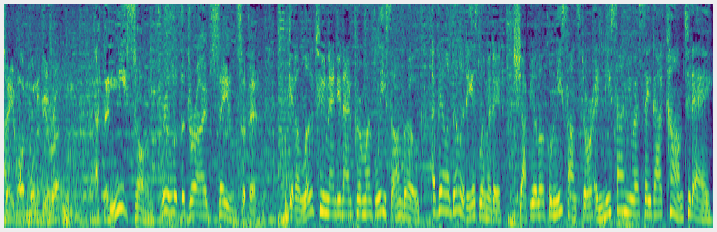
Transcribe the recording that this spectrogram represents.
Save on one of your own at the Nissan Thrill of the Drive sales event. Get a low 299 per month lease on Rogue. Availability is limited. Shop your local Nissan store and nissanusa.com today.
